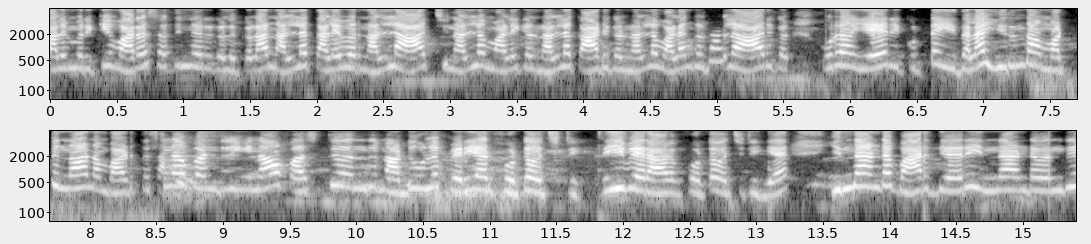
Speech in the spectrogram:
தலைமுறைக்கு வர சதியினர்களுக்கெல்லாம் நல்ல தலைவர் நல்ல ஆட்சி நல்ல மலைகள் நல்ல காடுகள் நல்ல வளங்கள் நல்ல ஆறுகள் உரம் ஏரி குட்டை இதெல்லாம் இருந்தா மட்டும்தான் நம்ம அடுத்த என்ன பண்றீங்கன்னா ஃபர்ஸ்ட் வந்து நடுவுல பெரியார் போட்டோ வச்சுட்டீங்க. ரீவேர் போட்டோ வச்சுட்டீங்க. இந்தாண்ட பாரதியார் இந்தாண்ட வந்து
